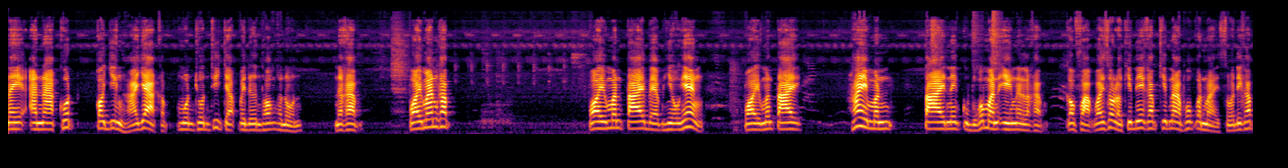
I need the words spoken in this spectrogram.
ในอนาคตก็ยิ่งหายากครับมวลชนที่จะไปเดินท้องถนนนะครับ ปล่อยมันครับ ปล่อยมันตายแบบเหี่ยวแห้ง ปล่อยมันตาย ให้มันตายในกลุ่มของมันเองนั่นแหละครับ ก็ฝากไว้สำหรับคลิปนี้ครับ คลิปหน้าพบกันใหม่ สวัสดีครับ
